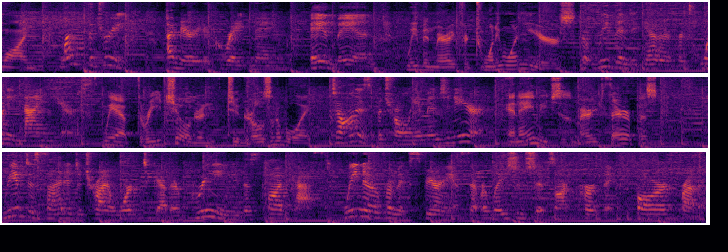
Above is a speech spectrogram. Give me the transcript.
Wine. Like the drink, I married a great name and man, We've been married for 21 years. but we've been together for 29 years. We have three children two girls and a boy. John is a petroleum engineer. And Amy is a marriage therapist. We have decided to try and work together, bringing you this podcast. We know from experience that relationships aren't perfect, far from it.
